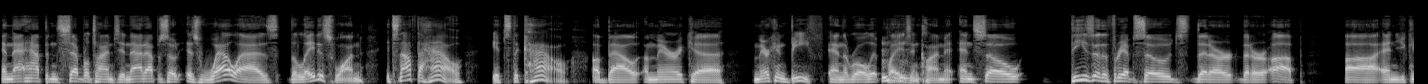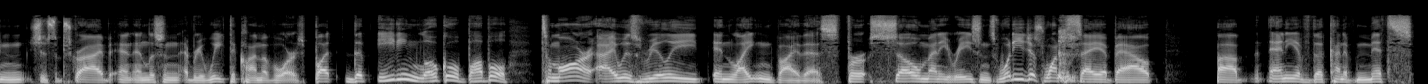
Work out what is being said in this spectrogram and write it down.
And that happened several times in that episode, as well as the latest one. It's not the how, it's the cow about America, American beef and the role it plays mm-hmm. in climate. And so these are the three episodes that are that are up. Uh, and you can should subscribe and, and listen every week to Climavores. But the eating local bubble, Tamar, I was really enlightened by this for so many reasons. What do you just want to say about uh, any of the kind of myths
